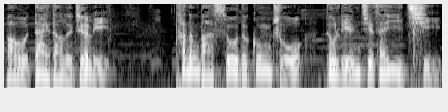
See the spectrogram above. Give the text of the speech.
把我带到了这里，它能把所有的公主都连接在一起。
